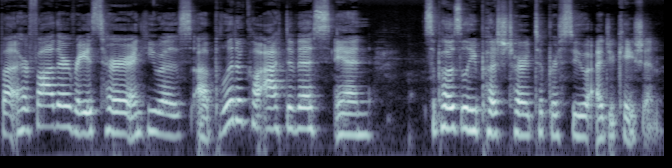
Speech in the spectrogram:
but her father raised her and he was a political activist and supposedly pushed her to pursue education.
